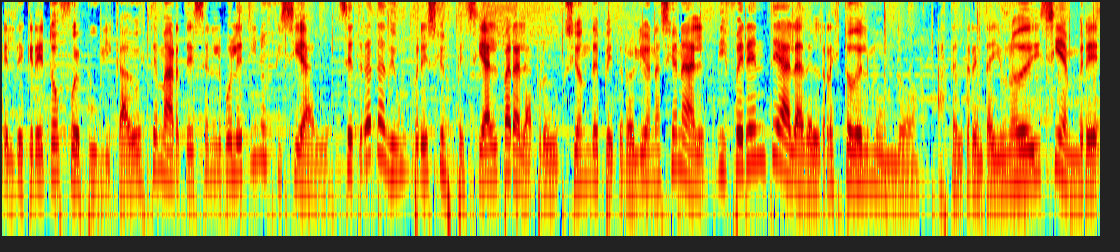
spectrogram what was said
El decreto fue publicado este martes en el boletín oficial. Se trata de un precio especial para la producción de petróleo nacional, diferente a la del resto del mundo. Hasta el 31 de diciembre,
